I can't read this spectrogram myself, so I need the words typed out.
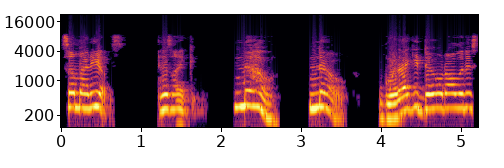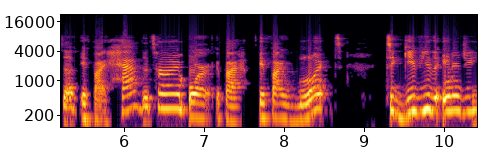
somebody else. And it's like, no, no. when I get done with all of this stuff, if I have the time or if I if I want to give you the energy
